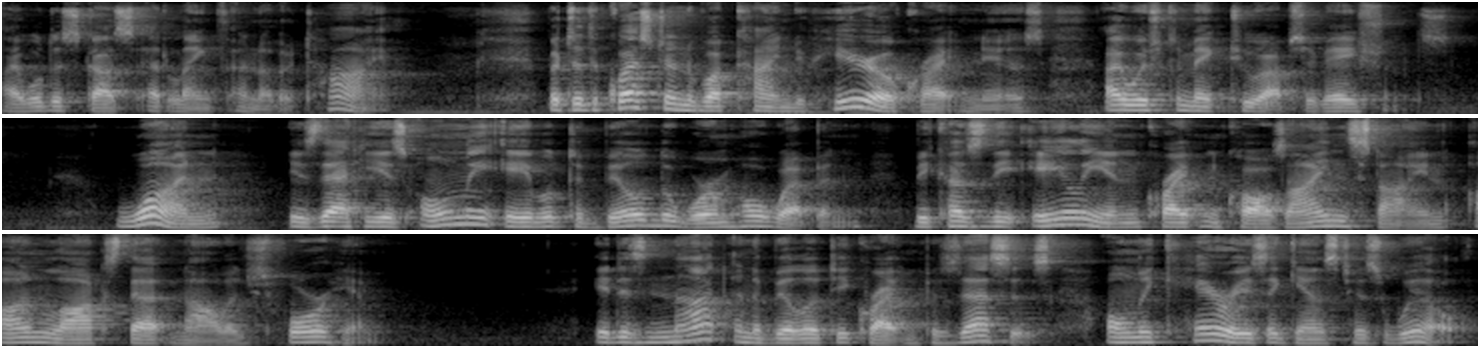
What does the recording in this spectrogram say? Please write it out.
I will discuss at length another time. But to the question of what kind of hero Crichton is, I wish to make two observations. One is that he is only able to build the wormhole weapon because the alien Crichton calls Einstein unlocks that knowledge for him. It is not an ability Crichton possesses, only carries against his will.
